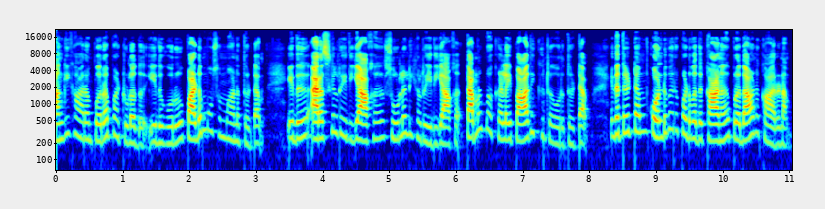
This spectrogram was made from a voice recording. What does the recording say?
அங்கீகாரம் பெறப்பட்டுள்ளது. இது ஒரு படுமோசமான திட்டம். இது அரசியல் ரீதியாக சூழலியல் ரீதியாக தமிழ் மக்களை பாதிக்கின்ற ஒரு திட்டம். இந்த திட்டம் கொண்டுவரப்படுவதற்கான பிரதான காரணம்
